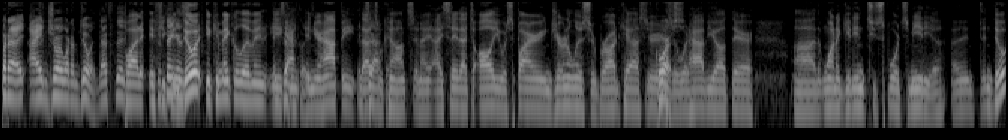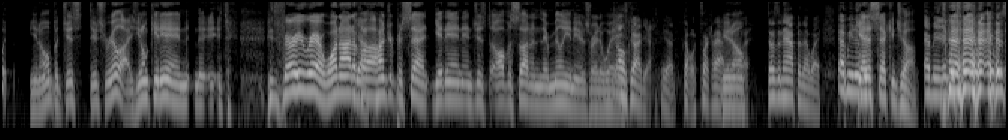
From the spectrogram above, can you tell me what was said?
But I, I enjoy what I'm doing. That's the. But if the you thing can is- do it, you can make a living, you can- Exactly. and you're happy. That's what counts. And I, I say that to all you aspiring journalists or broadcasters or what have you out there uh, that want to get into sports media, uh, then do it. You know, but just just realize you don't get in. It's it's very rare. One out of a Yeah. hundred percent get in, and just all of a sudden they're millionaires right away. Oh god, yeah, yeah. No, it's not gonna happen. You that know? doesn't happen that way. I mean, it get was, a second job. I mean, it was, it, it was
